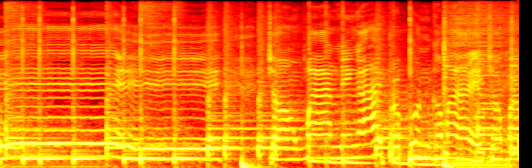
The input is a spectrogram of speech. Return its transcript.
អេចង់បាននាងឲ្យប្រពន្ធខ្មែរចង់បាន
